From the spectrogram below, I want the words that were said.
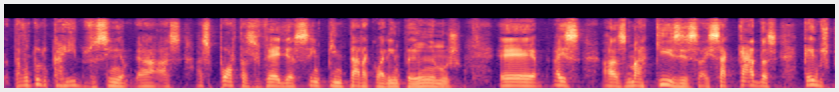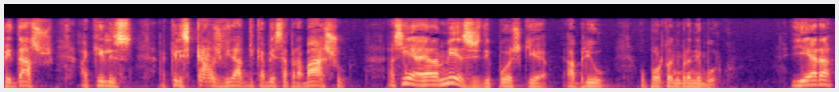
estavam tudo caídos, assim, a- as, as portas velhas sem pintar há 40 anos, é, as, as marquises, as sacadas caindo os pedaços, aqueles, aqueles carros virados de cabeça para baixo. Assim, era meses depois que abriu o portão de Brandemburgo. E era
